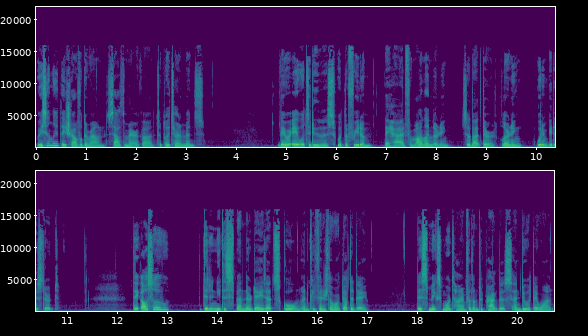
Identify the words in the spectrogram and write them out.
Recently, they traveled around South America to play tournaments. They were able to do this with the freedom they had from online learning so that their learning wouldn't be disturbed. They also didn't need to spend their days at school and could finish their work throughout the day. This makes more time for them to practice and do what they want,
